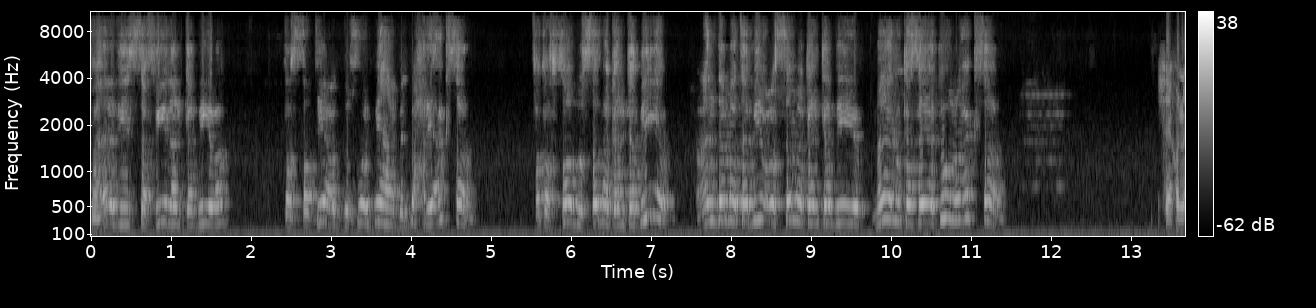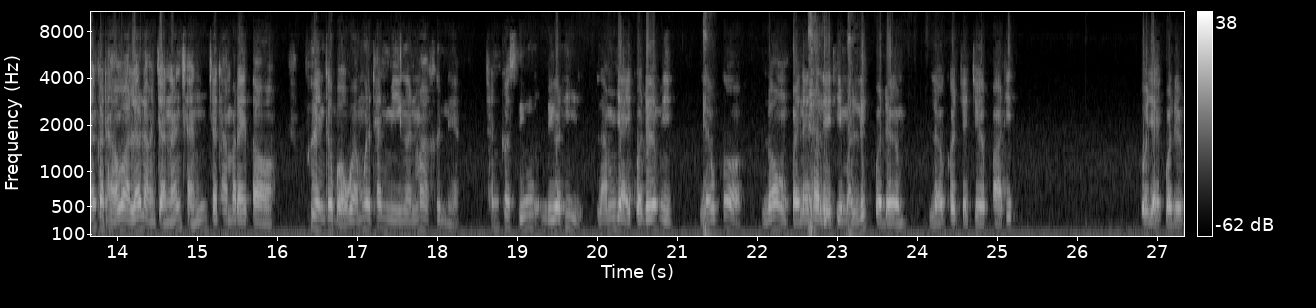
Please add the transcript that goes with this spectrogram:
فهذه السفينة الكبيرة تستطيع الدخول بها بالبحر أكثر فتصطاد السمك الكبير عندما تبيع السمك الكبير مالك سيكون أكثر ชายคนนั้นก็ถามว่าแล้วหลังจากนั้นฉันจะทำอะไรต่อ เพื่อนก็บอกว่าเมื่อท่านมีเงินมากขึ้นเนี่ย ท่านก็ซื้อเรือที่ลำใหญ่กว่าเดิมอีก แล้วก็ล่องไปในทะเลที่มันลึกกว่าเดิม แล้วก็จะเจอปลาที่ตัวใหญ่กว่าเดิม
